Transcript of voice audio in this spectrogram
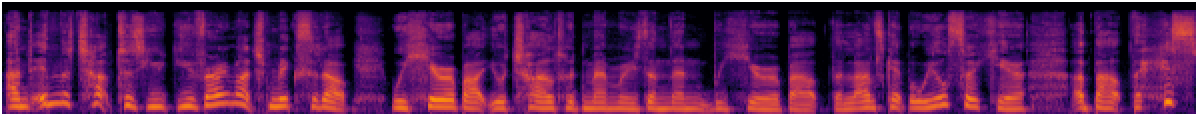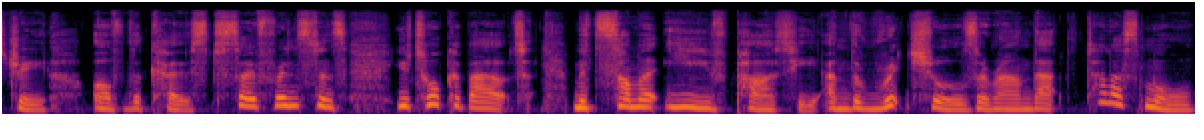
And in the chapters, you, you very much mix it up. We hear about your childhood memories and then we hear about the landscape, but we also hear about the history of the coast. So, for instance, you talk about Midsummer Eve party and the rituals around that. Tell us more.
